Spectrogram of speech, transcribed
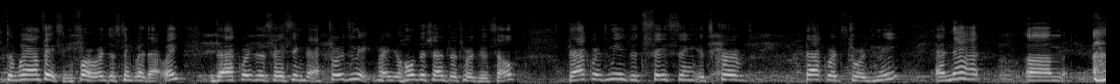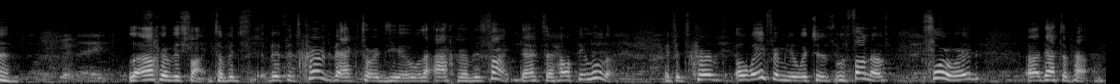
the way I'm facing. Forward, just think of it that way. Backwards is facing back towards me. Right? You hold the shedra towards yourself. Backwards means it's facing, it's curved backwards towards me, and that um, is fine. So if it's if it's curved back towards you, la'achrav is fine. That's a healthy lulav. If it's curved away from you, which is lefanav, forward, uh, that's a problem.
